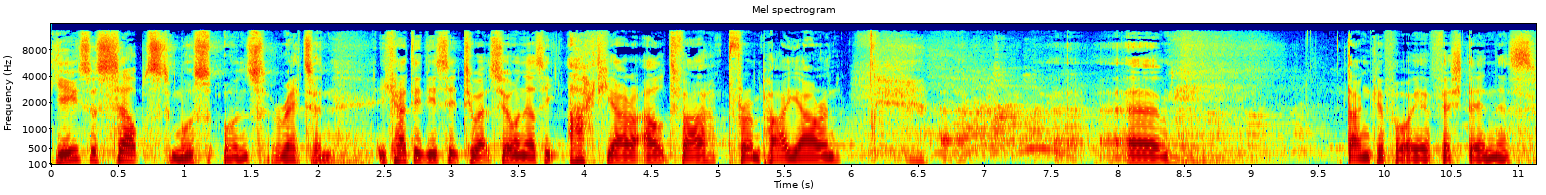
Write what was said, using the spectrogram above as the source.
Jesus selbst muss uns retten. Ich hatte die Situation, als ich acht Jahre alt war, vor ein paar Jahren. Äh, äh, danke für euer Verständnis.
